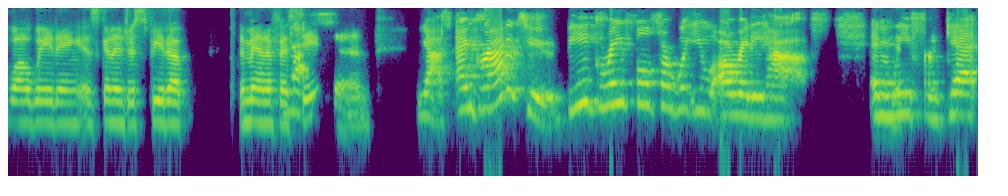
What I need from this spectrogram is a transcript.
while waiting is going to just speed up the manifestation. Yes. yes. And gratitude. Be grateful for what you already have. And we forget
